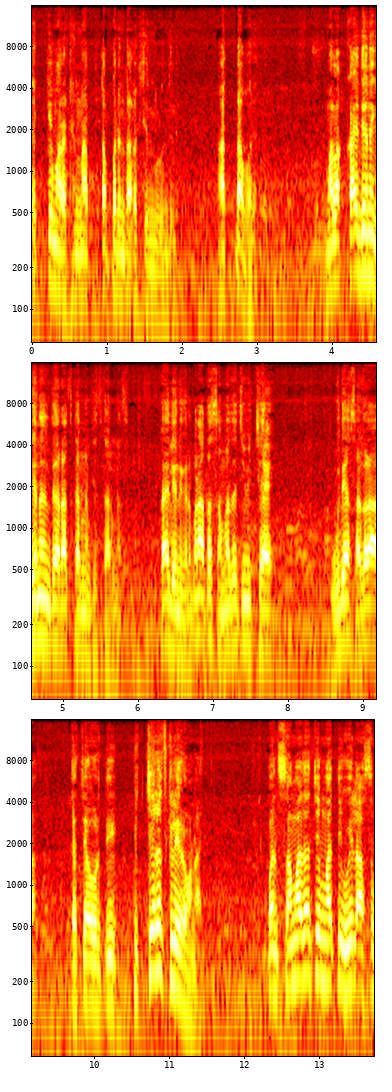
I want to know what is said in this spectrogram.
टक्के मराठ्यांना आत्तापर्यंत आरक्षण मिळून दिले आत्तापर्यंत. मला काय देणं घेणं नाही त्या राजकारण फिजकारणाचं काय देणं घेणं. पण आता समाजाची इच्छा आहे. उद्या सगळा त्याच्यावरती पिक्चरच क्लिअर होणार आहे. पण समाजाची माती होईल असं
